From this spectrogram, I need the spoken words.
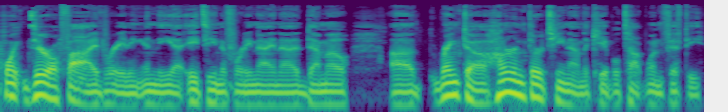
0.05 rating in the uh, 18 to 49 uh, demo, uh, ranked uh, 113 on the cable top 150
